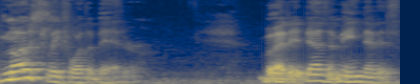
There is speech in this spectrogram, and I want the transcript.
mostly for the better, but it doesn't mean that it's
